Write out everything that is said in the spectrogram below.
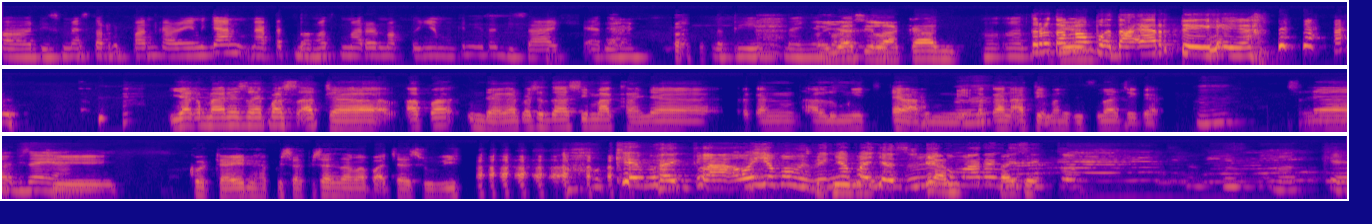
uh, di semester depan. Karena ini kan mepet banget kemarin waktunya, mungkin kita bisa sharing lebih banyak. Oh iya, silakan. Terutama yeah. buat ARD ya. Iya kemarin saya pas ada apa undangan presentasi maganya rekan alumni eh alumni hmm. rekan adik mahasiswa juga. Hmm. Saya bisa, ya? digodain habis-habisan sama Pak Jazuli. Oke, baiklah. Oh iya pembimbingnya Pak Jazuli ya, kemarin di situ. Oke.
